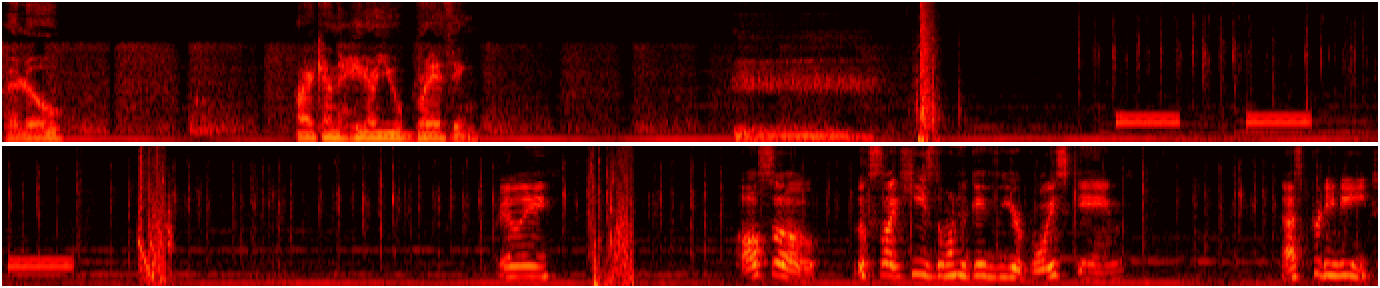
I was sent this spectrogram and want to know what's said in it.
Hello? I can hear you breathing. Really? Also, looks like he's the one who gave you your voice game. That's pretty neat.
